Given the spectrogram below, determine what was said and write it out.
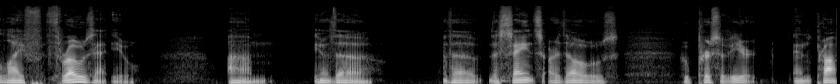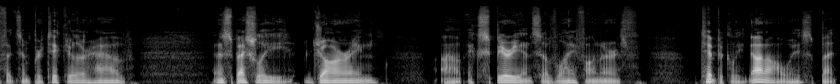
life throws at you, um, you know, the, the, the saints are those who persevered, and prophets in particular have an especially jarring uh, experience of life on earth. Typically, not always, but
